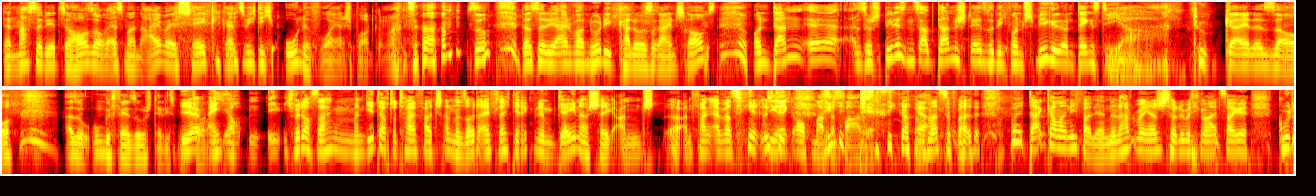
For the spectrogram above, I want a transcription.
Dann machst du dir zu Hause auch erstmal einen Eiweißshake, ganz wichtig, ohne vorher Sport gemacht zu haben. So, dass du dir einfach nur die Kalos reinschraubst. Und dann, äh, also spätestens ab dann stellst du dich vor den Spiegel und denkst, ja, du geile Sau. Also ungefähr so stelle ich es mir Ja, vor. eigentlich auch, ich würde auch sagen, man geht doch total falsch an. Man sollte eigentlich vielleicht direkt mit einem Gainer-Shake an, äh, anfangen, einfach so hier richtig. Direkt auf Massephase. Richtig, ja, Ja. Massephase. Weil dann kann man nicht verlieren. Dann hat man ja schon über die Mainzage gut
